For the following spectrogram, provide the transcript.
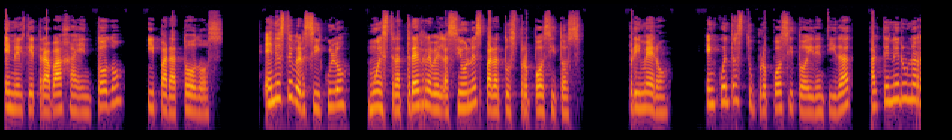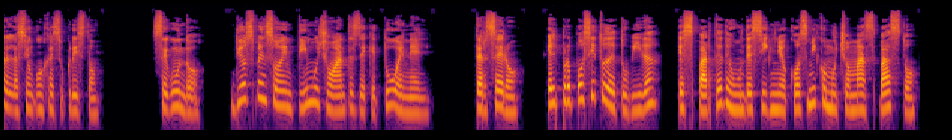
en el que trabaja en todo y para todos. En este versículo muestra tres revelaciones para tus propósitos. Primero, encuentras tu propósito e identidad al tener una relación con Jesucristo. Segundo, Dios pensó en ti mucho antes de que tú en Él. Tercero, el propósito de tu vida es parte de un designio cósmico mucho más vasto,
